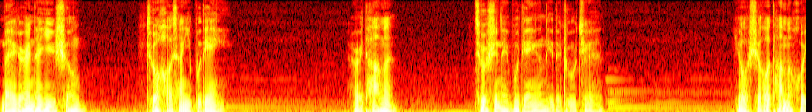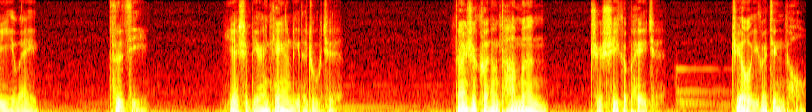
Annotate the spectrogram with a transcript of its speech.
每个人的一生就好像一部电影。而他们就是那部电影里的主角。有时候他们会以为自己也是别人电影里的主角。但是可能他们只是一个配角只有一个镜头。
